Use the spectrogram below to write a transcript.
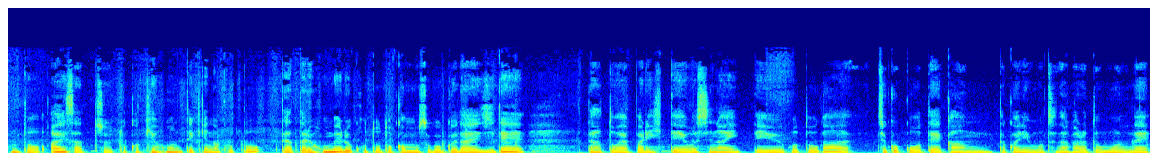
本当挨拶とか基本的なことであったり褒めることとかもすごく大事でであとはやっぱり否定をしないっていうことが自己肯定感とかにもつながると思うので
